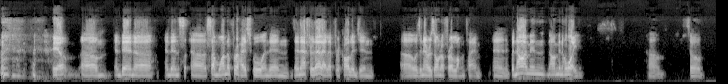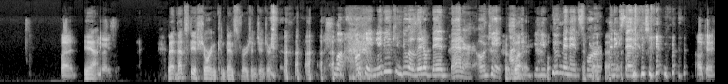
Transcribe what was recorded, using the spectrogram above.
yeah. Um, and then uh, and then uh, Samoana for high school, and then and after that, I left for college and uh, was in Arizona for a long time. And but now I'm in now I'm in Hawaii. Um, so, but Yeah, anyways, that, that's the short and condensed version, Ginger. Well, okay, maybe you can do a little bit better. Okay, I'm What? going to give you two minutes for an extension. okay.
